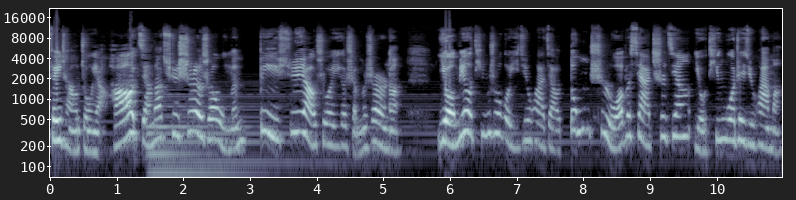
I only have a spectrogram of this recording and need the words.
非常重要。好，讲到祛湿的时候，我们必须要说一个什么事儿呢？有没有听说过一句话叫“冬吃萝卜，夏吃姜”？有听过这句话吗？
